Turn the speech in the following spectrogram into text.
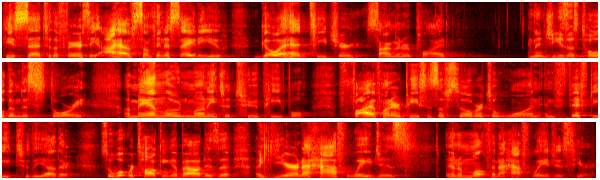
he said to the Pharisee, I have something to say to you. Go ahead, teacher, Simon replied. And then Jesus told them this story. A man loaned money to two people, 500 pieces of silver to one and 50 to the other. So, what we're talking about is a, a year and a half wages and a month and a half wages here.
